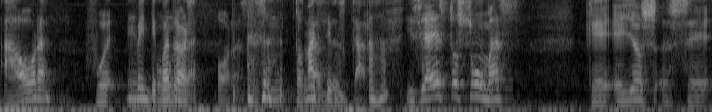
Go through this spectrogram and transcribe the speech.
Ahora fue en 24 unas horas. horas. Es un total descaro. Ajá. Y si a esto sumas que ellos se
